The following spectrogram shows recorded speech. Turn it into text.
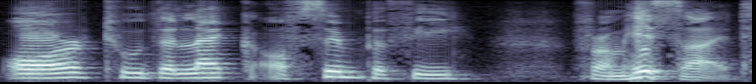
or to the lack of sympathy from his side.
